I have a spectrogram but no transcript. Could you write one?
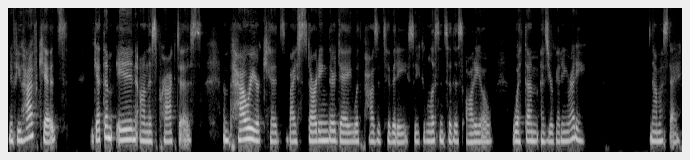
And if you have kids, Get them in on this practice. Empower your kids by starting their day with positivity so you can listen to this audio with them as you're getting ready. Namaste.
